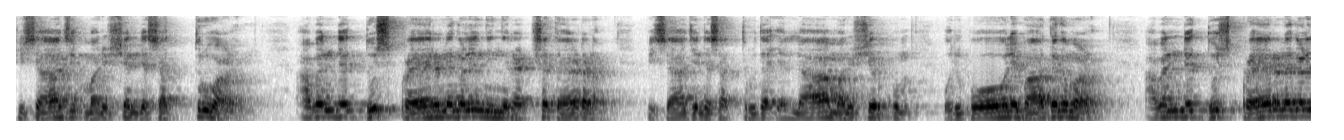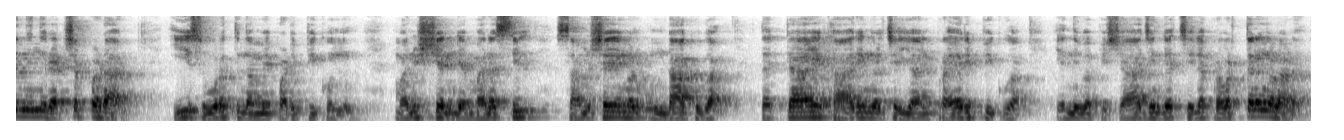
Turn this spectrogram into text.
പിശാജ് മനുഷ്യന്റെ ശത്രുവാണ്. അവന്റെ ദുഷ്പ്രേരണകളിൽ നിന്ന് രക്ഷ തേടണം. പിശാജിന്റെ ശത്രുത എല്ലാ മനുഷ്യർക്കും ഒരുപോലെ ബാധകമാണ്. അവന്റെ ദുഷ്പ്രേരണകളിൽ നിന്ന് രക്ഷപ്പെടാൻ ഈ സൂറത്ത് നമ്മെ പഠിപ്പിക്കുന്നു. മനുഷ്യന്റെ മനസ്സിൽ സംശയങ്ങൾ ഉണ്ടാക്കുക തെറ്റായ കാര്യങ്ങൾ ചെയ്യാൻ പ്രേരിപ്പിക്കുക എന്നിവ പിശാജിന്റെ ചില പ്രവർത്തനങ്ങളാണ്.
